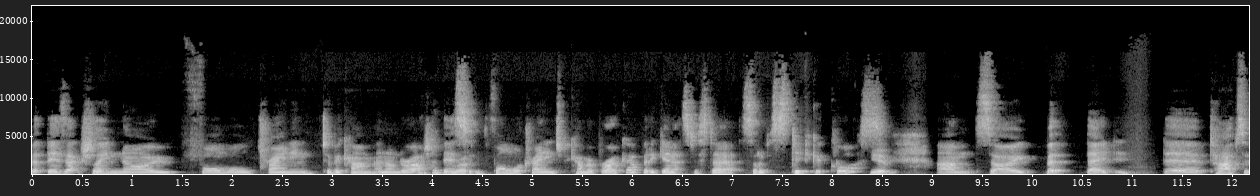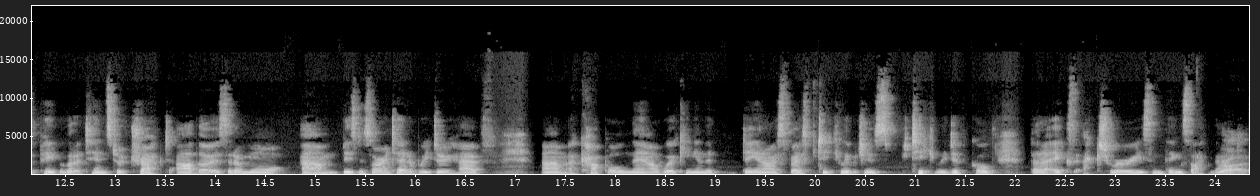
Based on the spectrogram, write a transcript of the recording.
But there's actually no formal training to become an underwriter. There's Right. some formal training to become a broker, but again, it's just a sort of a certificate course. Yeah. Um, so, but they, the types of people that it tends to attract are those that are more um, business orientated. We do have um, a couple now working in the D&O space, particularly, which is particularly difficult, that are ex actuaries and things like that. Right.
